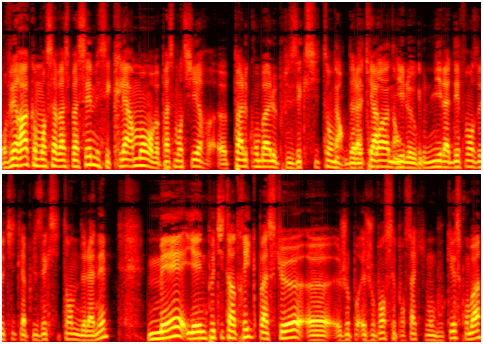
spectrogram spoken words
On verra comment ça va se passer, mais c'est clairement, on va pas se mentir, euh, pas le combat le plus excitant Non, de la carte, ni, le- ni la défense de titre la plus excitante de l'année. Mais il y a une petite intrigue parce que euh, je, je pense que c'est pour ça qu'ils l'ont booké ce combat.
